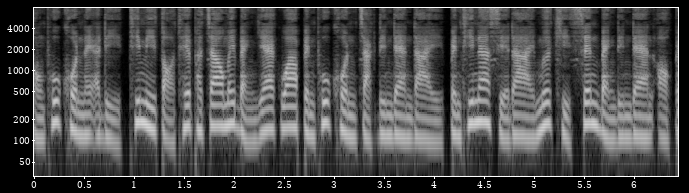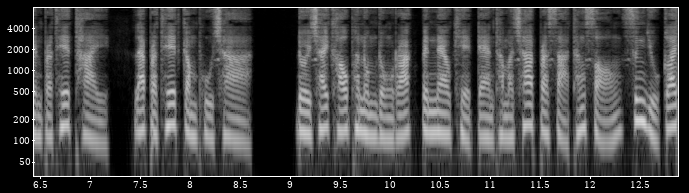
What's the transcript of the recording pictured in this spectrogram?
ของผู้คนในอดีตที่มีต่อเทพเจ้าไม่แบ่งแยกว่าเป็นผู้คนจากดินแดนใด เป็นที่น่าเสียดายเมื่อขีดเส้นแบ่งดินแดนออกเป็นประเทศไทย และประเทศกัมพูชา โดยใช้เขาพนมดงรักเป็นแนวเขตแดนธรรมชาติปราสาททั้งสอง ซึ่งอยู่ใกล้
